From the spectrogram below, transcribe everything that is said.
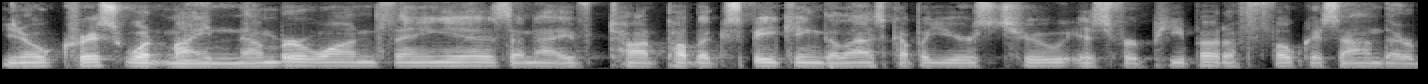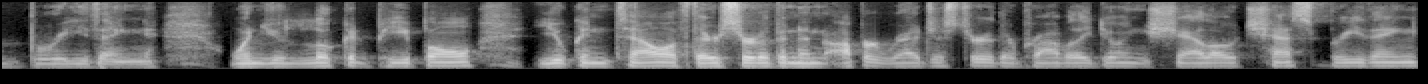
You know, Chris, what my number one thing is, and I've taught public speaking the last couple years too, is for people to focus on their breathing. When you look at people, you can tell if they're sort of in an upper register, they're probably doing shallow chest breathing.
